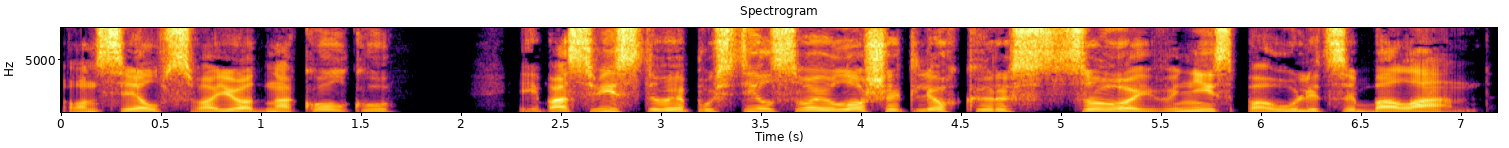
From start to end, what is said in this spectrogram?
Он сел в свою одноколку и, посвистывая, пустил свою лошадь легкой рысцой вниз по улице Баланд.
